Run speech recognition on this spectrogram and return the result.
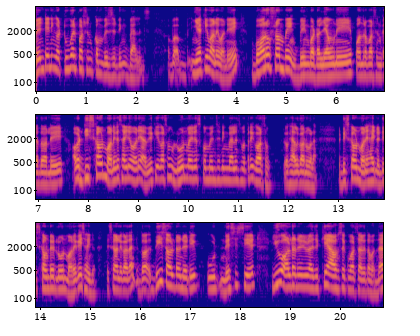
maintaining a twelve percent compensating balance अब यहाँ के भन्यो भने बरो फ्रम ब्याङ्क ब्याङ्कबाट ल्याउने पन्ध्र पर्सेन्टका दरले अब डिस्काउन्ट भनेको छैन भने हामीले के गर्छौँ? लोन माइनस कम्पेन्सेटिङ ब्यालेन्स मात्रै गर्छौँ। त्यो ख्याल गर्नु होला डिस्काउन्ट भने होइन डिस्काउन्टेड लोन भनेकै छैन। त्यस कारणले गर्दा the this alternative would necessitate यो अल्टरनेटिभलाई चाहिँ के आवश्यक पर्छ अरे त भन्दा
